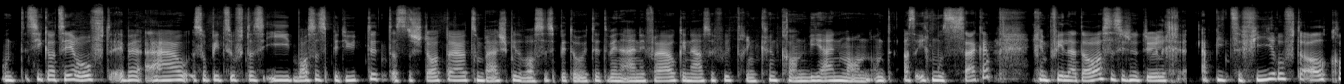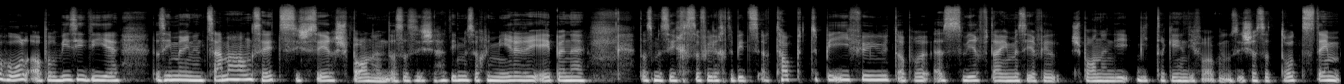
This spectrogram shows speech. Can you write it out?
Und sie geht sehr oft eben auch so ein bisschen auf das ein, was es bedeutet. Also es steht da auch zum Beispiel, was es bedeutet, wenn eine Frau genauso viel trinken kann wie ein Mann. Und also ich muss sagen, ich empfehle auch das. Es ist natürlich ein bisschen viel auf den Alkohol, aber wie sie die, das immer in einen Zusammenhang setzt, ist sehr spannend. Also es ist, hat immer so ein mehrere Ebenen, dass man sich so vielleicht ein bisschen ertappt dabei fühlt, aber es wirft auch immer sehr viele spannende, weitergehende Fragen. Es ist also trotzdem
